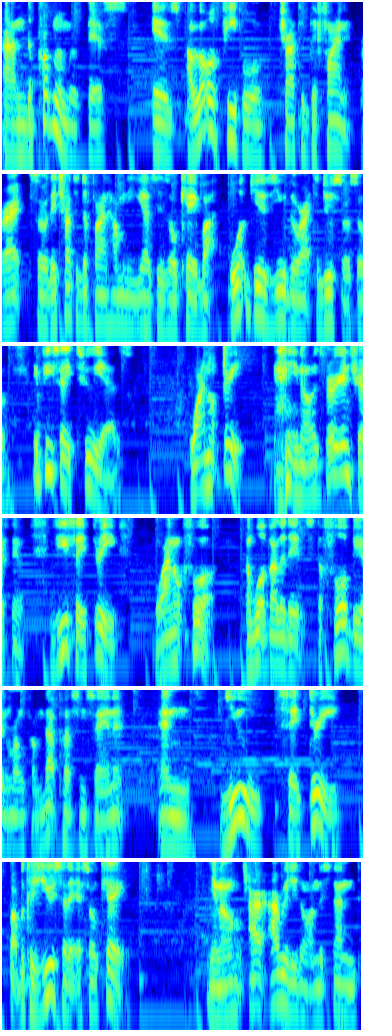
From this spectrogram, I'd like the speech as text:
And the problem with this is a lot of people try to define it, right? So they try to define how many years is okay, but what gives you the right to do so? So if you say two years, why not three? you know, it's very interesting. If you say three, why not four? And what validates the four being wrong from that person saying it? And you say three, but because you said it, it's okay. You know, I, I really don't understand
